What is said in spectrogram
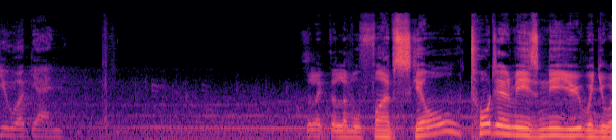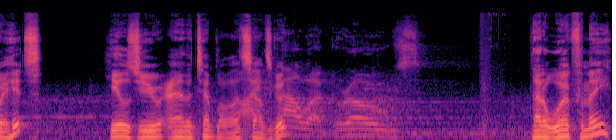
you again. Select the level 5 skill. Taunt enemies near you when you are hit. Heals you and the Templar. Well, that sounds good. That'll work for me.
